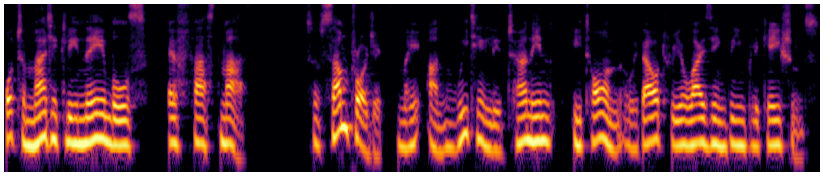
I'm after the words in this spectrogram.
automatically enables ffastmath so some projects may unwittingly turn it on without realizing the implications.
